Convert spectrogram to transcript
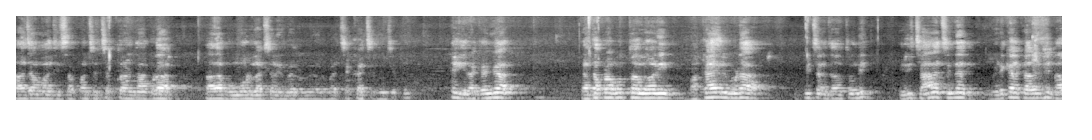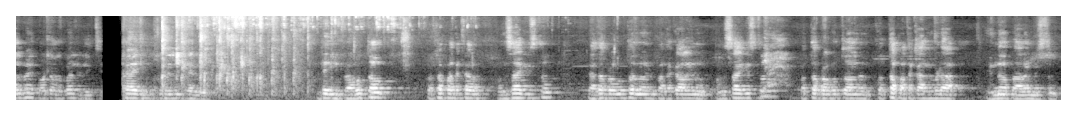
తాజా మాజీ సర్పంచ్ చెప్తాను నాకు కూడా దాదాపు మూడు లక్షల ఎనభై రెండు వేల రూపాయలు చెక్ వచ్చిందని చెప్పి అంటే ఈ రకంగా గత ప్రభుత్వంలోని బకాయిలు కూడా ఇప్పించడం జరుగుతుంది. ఇది చాలా చిన్నది. మెడికల్ కాలేజీ నలభై కోట్ల రూపాయలు రిలీజ్ అంటే ఈ ప్రభుత్వం కొత్త పథకాలు కొనసాగిస్తూ గత ప్రభుత్వంలోని పథకాలను కొనసాగిస్తూ కొత్త ప్రభుత్వంలో కొత్త పథకాలు కూడా ఎన్నో ప్రారంభిస్తుంది.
